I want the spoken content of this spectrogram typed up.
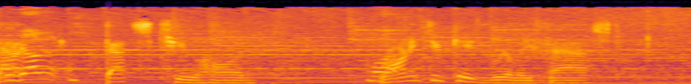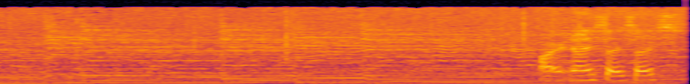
That, got- that's too hard. what? Ronnie 2K is really fast. Alright, nice, nice, nice.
